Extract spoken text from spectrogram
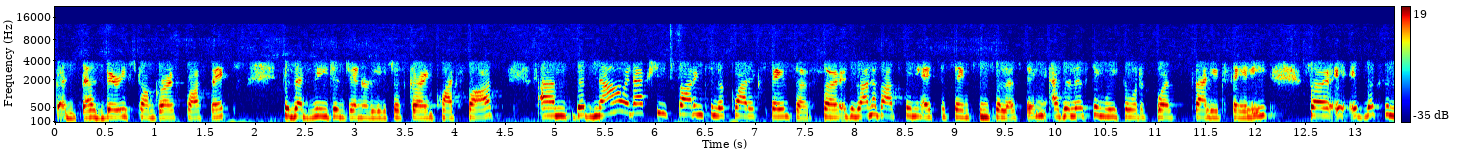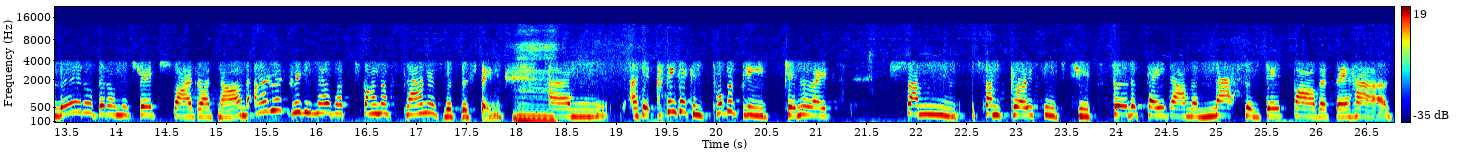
and has very strong growth prospects because that region generally is just growing quite fast. Um, but now it's actually is starting to look quite expensive. So it's run about 28% since the listing. As a listing, we thought it was valued fairly. So it, it looks a little bit on the stretch side right now. And I don't really know what Steinhoff's plan is with this thing. Mm. Um, I, th- I think I can probably generate some some proceeds to further pay down the massive debt pile that they have.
